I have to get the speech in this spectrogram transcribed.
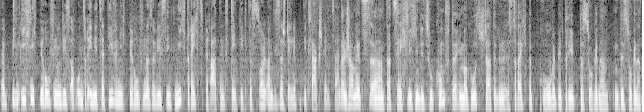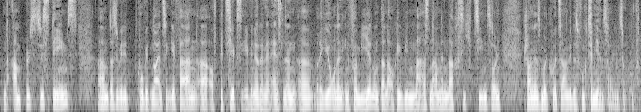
äh, bin ich nicht berufen und ist auch unsere Initiative nicht berufen. Also wir sind nicht rechtsberatend tätig. Das soll an dieser Stelle bitte klargestellt sein. Dann schauen wir jetzt äh, tatsächlich in die Zukunft. Im August startet in Österreich der Probebetrieb des sogenannten, des sogenannten Ampelsystems, ähm, das über die Covid-19-Gefahren äh, auf Bezirksebene oder in den einzelnen äh, Regionen informieren und dann auch irgendwie Maßnahmen nach sich ziehen sollen. Schauen wir uns mal kurz an, wie das funktionieren soll in Zukunft.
